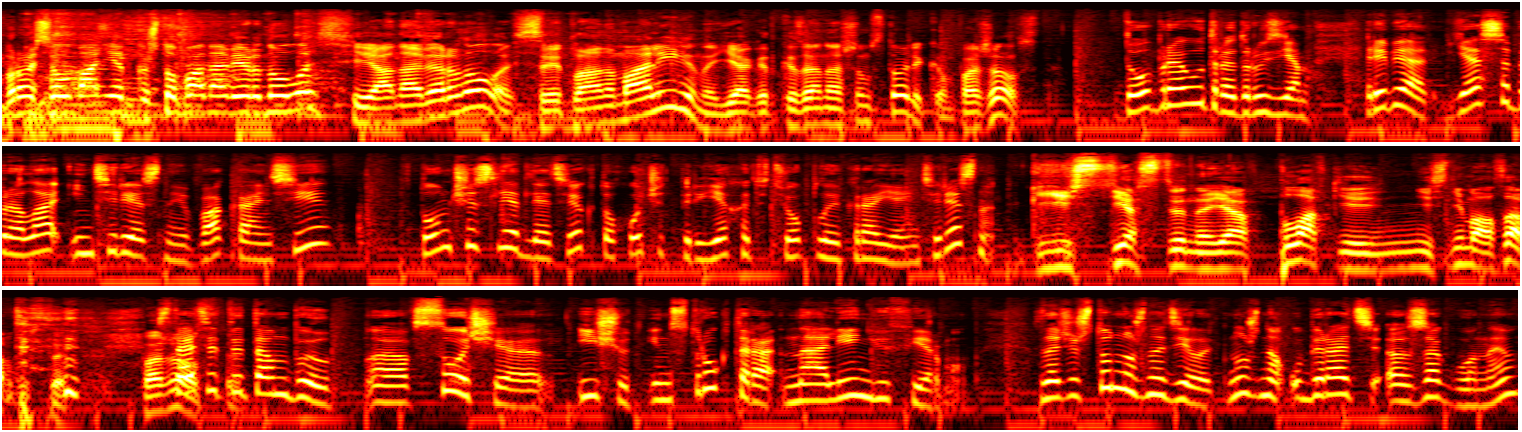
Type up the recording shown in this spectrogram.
Бросил монетку, чтобы она вернулась, и она вернулась. Светлана Малинина, ягодка за нашим столиком, пожалуйста. Доброе утро, друзья. Ребят, я собрала интересные вакансии, в том числе для тех, кто хочет переехать в теплые края. Интересно? Естественно, я в плавке не снимал с августа. Пожалуйста. Кстати, ты там был. Э, В Сочи ищут инструктора на оленью ферму. Значит, что нужно делать? Нужно убирать э, загоны,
